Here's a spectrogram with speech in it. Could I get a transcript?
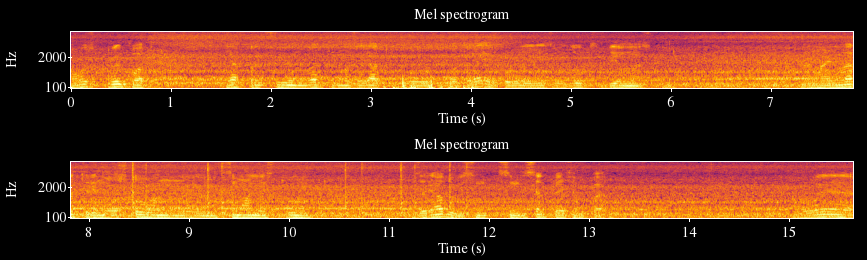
А ось приклад, як працює інвертор на зарядку батареї, коли є зв'язок з. На інверторі налаштований максимальний струм заряду 75 А. Але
